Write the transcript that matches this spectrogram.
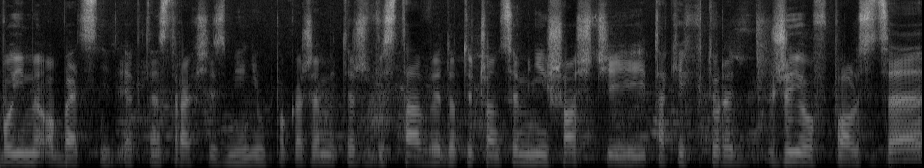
boimy obecnie, jak ten strach się zmienił. Pokażemy też wystawy dotyczące mniejszości, takich, które żyją w Polsce,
